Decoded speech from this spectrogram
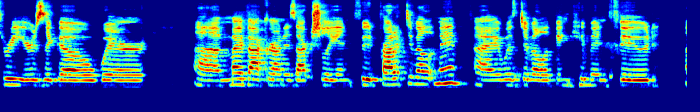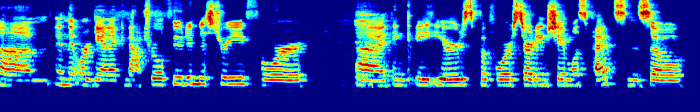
three years ago, where um, my background is actually in food product development. I was developing human food um, in the organic natural food industry for uh, I think eight years before starting Shameless Pets, and so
